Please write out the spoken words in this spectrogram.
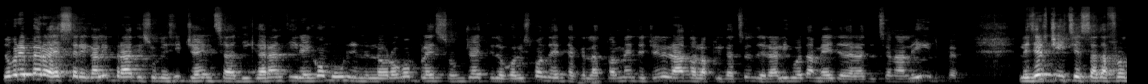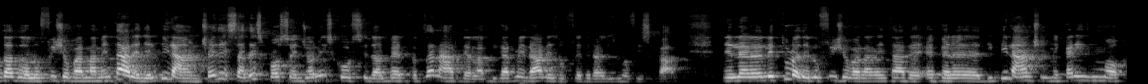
dovrebbero essere calibrati sull'esigenza di garantire ai comuni nel loro complesso un gettito corrispondente a quello attualmente generato all'applicazione dell'aliquota media dell'addizionale IRPEF. L'esercizio è stato affrontato dall'ufficio parlamentare del bilancio ed è stato esposto ai giorni scorsi da Alberto Zanardi alla bicamerale sul federalismo fiscale. Nella lettura dell'ufficio parlamentare eh, per, eh, di bilancio il meccanismo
